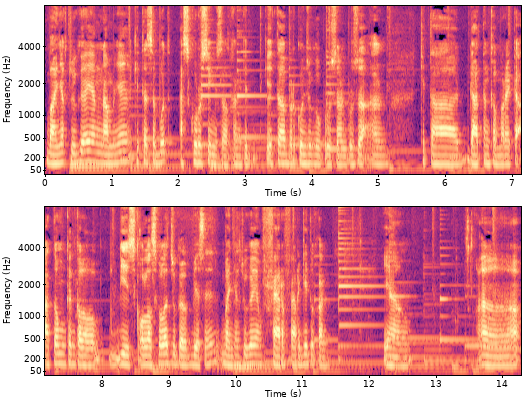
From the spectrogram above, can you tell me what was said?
banyak juga yang namanya kita sebut ekskursi misalkan kita berkunjung ke perusahaan-perusahaan kita datang ke mereka atau mungkin kalau di sekolah-sekolah juga biasanya banyak juga yang fair-fair gitu kan yang uh,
